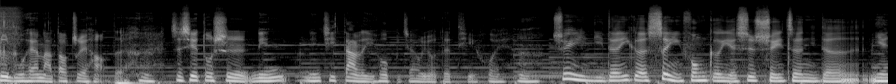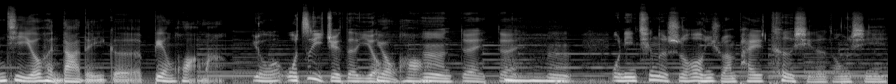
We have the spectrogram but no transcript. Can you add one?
论如何要拿到最好的，这些都是您年纪大了以后比较有的体会。嗯，所以你的一个摄影风格也是随着你的年纪有很大的一个变化吗？有，我自己觉得有，有哈。嗯，对对，嗯，嗯，我年轻的时候很喜欢拍特写的东西，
